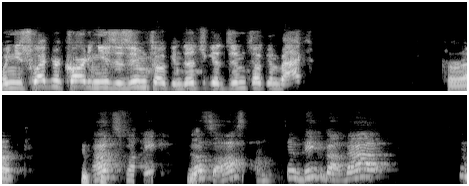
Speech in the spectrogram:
when you swipe your card and use a Zoom token, don't you get Zoom token back? Correct. That's funny. That's awesome. Didn't think about that.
